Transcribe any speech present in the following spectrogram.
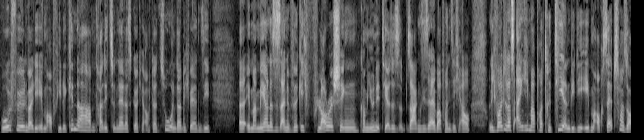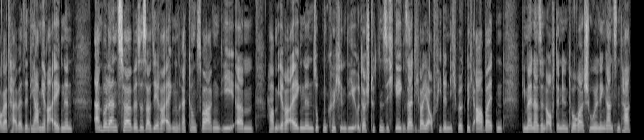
wohlfühlen, weil die eben auch viele Kinder haben traditionell, das gehört ja auch dazu und dadurch werden sie äh, immer mehr und das ist eine wirklich flourishing Community, also sagen sie selber von sich auch. Und ich wollte das eigentlich mal porträtieren, wie die eben auch Selbstversorger teilweise sind. Die haben ihre eigenen Ambulance Services, also ihre eigenen Rettungswagen, die ähm, haben ihre eigenen Suppenküchen, die unterstützen sich gegenseitig, weil ja auch viele nicht wirklich arbeiten. Die Männer sind oft in den Toraschulen den ganzen Tag.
